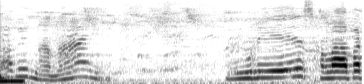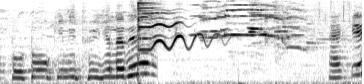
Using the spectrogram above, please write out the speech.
যাবে না নাই? ওরে শালা আবার টোটো কিনি থুই গেলে রে। হ্যাঁ কে?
